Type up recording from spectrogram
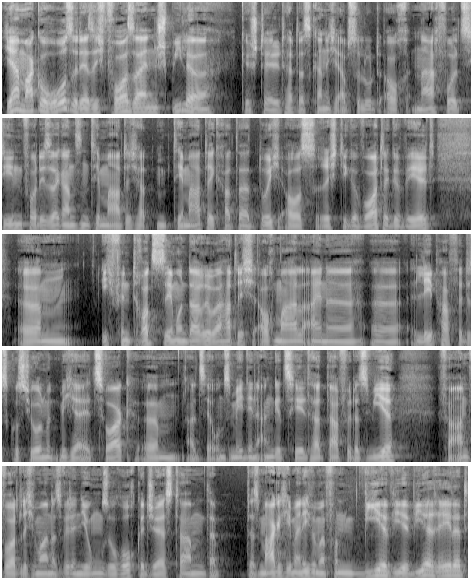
Ja, Marco Rose, der sich vor seinen Spieler gestellt hat. Das kann ich absolut auch nachvollziehen. Vor dieser ganzen Thematik hat, Thematik hat er durchaus richtige Worte gewählt. Ähm, ich finde trotzdem, und darüber hatte ich auch mal eine äh, lebhafte Diskussion mit Michael Zorg, ähm, als er uns Medien angezählt hat, dafür, dass wir verantwortlich waren, dass wir den Jungen so hochgejazzt haben. Da, das mag ich immer nicht, wenn man von wir, wir, wir redet.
